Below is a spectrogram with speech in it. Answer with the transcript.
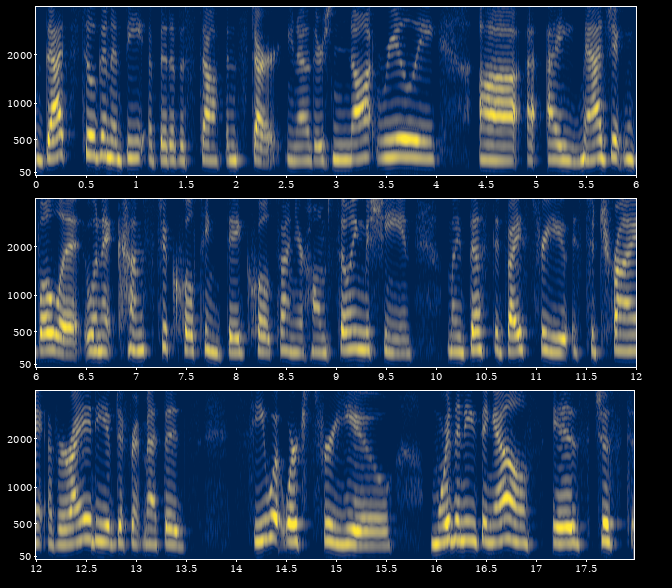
that's still going to be a bit of a stop and start. You know, there's not really uh, a, a, magic bullet when it comes to quilting big quilts on your home sewing machine. My best advice for you is to try a variety of different methods, see what works for you. More than anything else, is just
